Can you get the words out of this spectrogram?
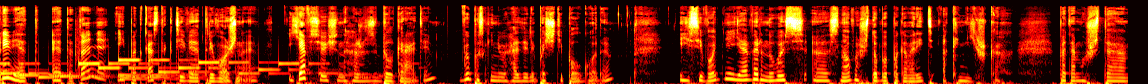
Привет, это Таня и подкаст «Активия тревожная». Я все еще нахожусь в Белграде. Выпуски не выходили почти полгода. И сегодня я вернулась э, снова, чтобы поговорить о книжках. Потому что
